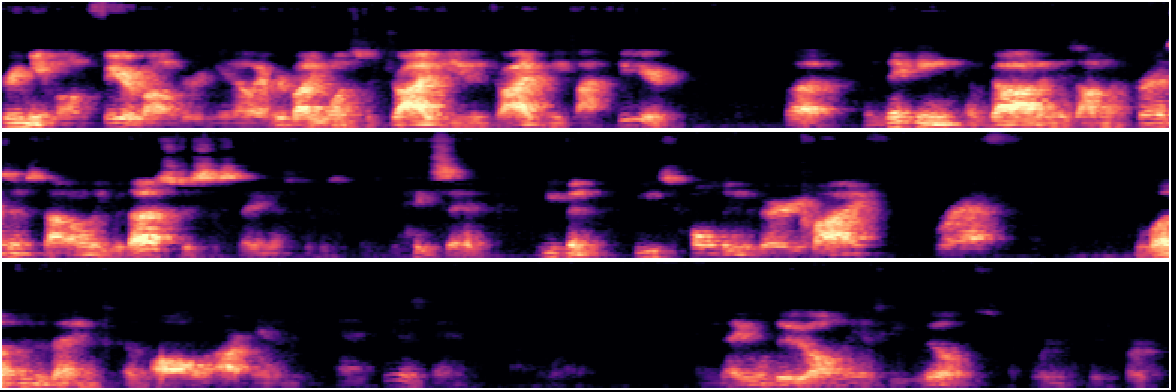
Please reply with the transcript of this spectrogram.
premium on fear mongering. You know, everybody wants to drive you and drive me by fear. But in thinking of God and His omnipresence, not only with us to sustain us, but as Jay said, even He's holding the very life, breath, blood through the veins of all our enemies and his enemies, by the way. And they will do only as he wills, according to his purpose.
